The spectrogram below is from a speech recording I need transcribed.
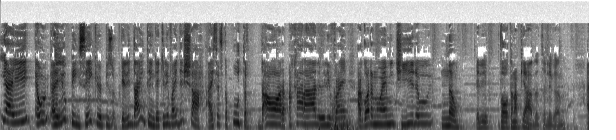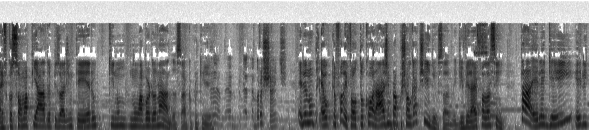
E aí eu, aí eu pensei que o episódio. Porque ele dá a entender que ele vai deixar. Aí você fica, puta, da hora pra caralho, ele vai. Agora não é mentira. Eu... Não. Ele volta na piada, tá ligado? Aí ficou só uma piada o episódio inteiro que não, não abordou nada, saca? Porque. É, é, é broxante. Ele não. Tipo... É o que eu falei, faltou coragem para puxar o gatilho, sabe? De virar e falar Sim. assim: tá, ele é gay, ele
